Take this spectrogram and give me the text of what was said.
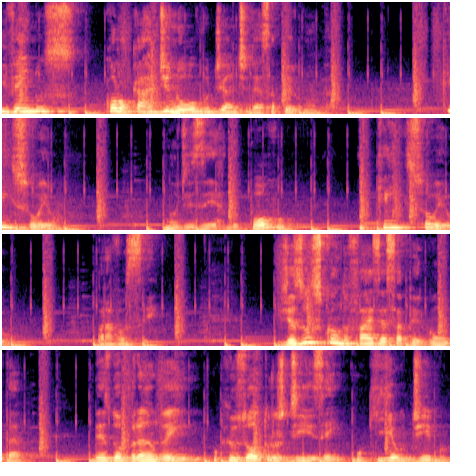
e vem nos colocar de novo diante dessa pergunta: Quem sou eu? No dizer do povo, e quem sou eu para você? Jesus, quando faz essa pergunta, desdobrando em o que os outros dizem, o que eu digo,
